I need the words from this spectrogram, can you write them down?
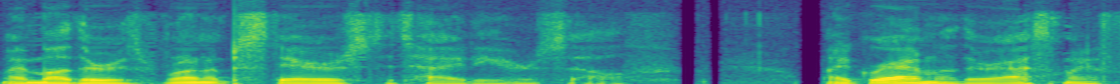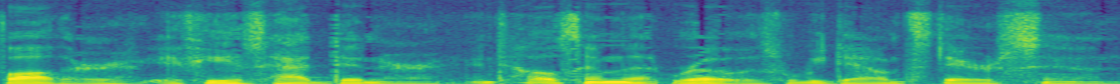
My mother has run upstairs to tidy herself. My grandmother asks my father if he has had dinner and tells him that Rose will be downstairs soon.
